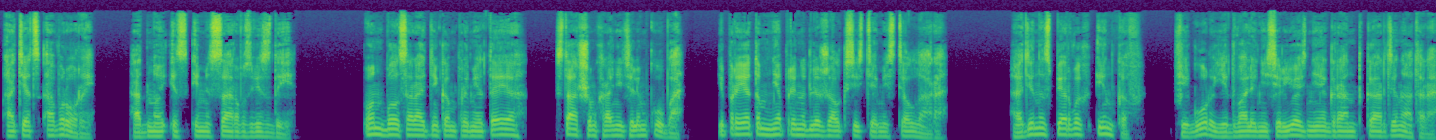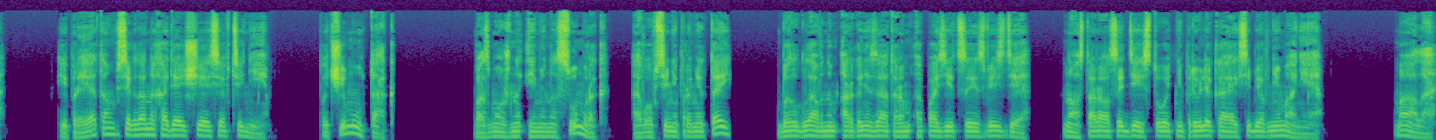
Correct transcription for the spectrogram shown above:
Отец Авроры, одной из эмиссаров звезды. Он был соратником Прометея, старшим хранителем Куба, и при этом не принадлежал к системе Стеллара. Один из первых инков, фигура едва ли не серьезнее гранд-координатора, и при этом всегда находящаяся в тени. Почему так? Возможно, именно Сумрак, а вовсе не Прометей, был главным организатором оппозиции звезде, но старался действовать, не привлекая к себе внимания. Мало,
